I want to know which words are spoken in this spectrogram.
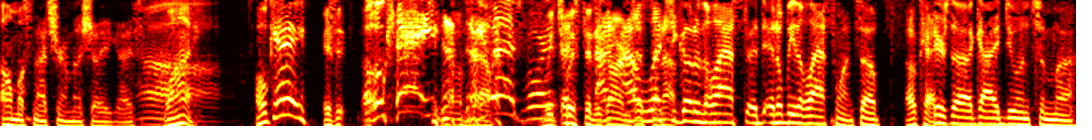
almost not sure I'm going to show you guys. Why? Okay. Is it? Okay. No, no. You asked for it. We twisted his arm I'll just let enough. you go to the last. It'll be the last one. So Okay. here's a guy doing some uh,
